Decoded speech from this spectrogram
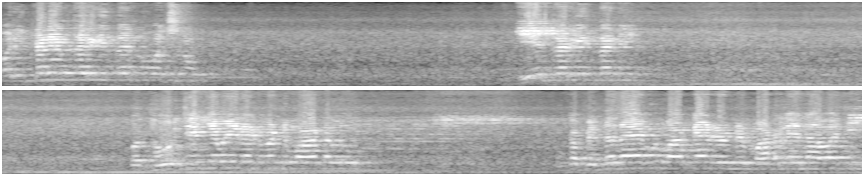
మరి ఇక్కడేం జరిగిందని నువ్వు వచ్చినావు? ఏం జరిగిందని? ఒక దౌర్జన్యమైనటువంటి మాటలు ఒక పెద్ద నాయకుడు మాట్లాడేటువంటి మాటలేనావని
